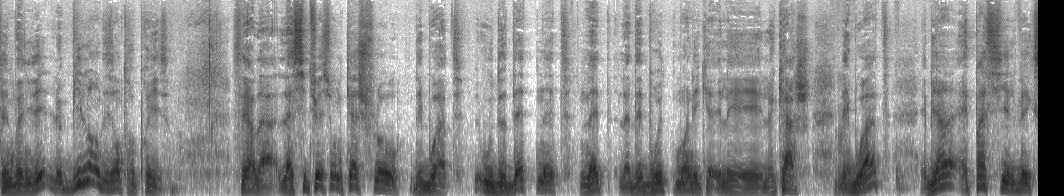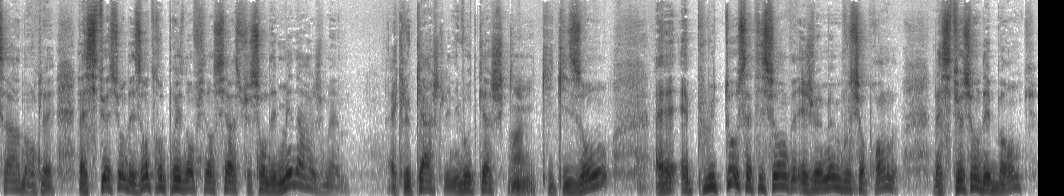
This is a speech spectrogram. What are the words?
une bonne idée. Le bilan des entreprises, c'est-à-dire la, situation de cash flow des boîtes, ou de dette nette, net, la dette brute moins les, le cash des mm. boîtes, eh bien, est pas si élevée que ça. Donc la situation des entreprises non financières, la situation des ménages même, avec le cash, les niveaux de cash qu'ils ont, est, plutôt satisfaisante. Et je vais même vous surprendre, la situation des banques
